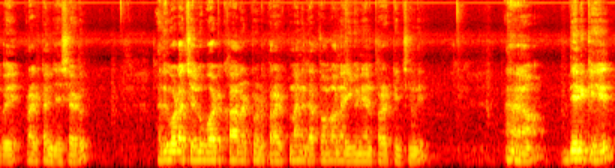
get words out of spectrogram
పోయి ప్రకటన చేశాడు. అది కూడా చెల్లుబాటు కానటువంటి ప్రకటనని గతంలోనే యూనియన్ ప్రకటించింది. దీనికి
